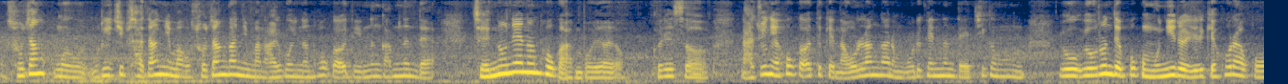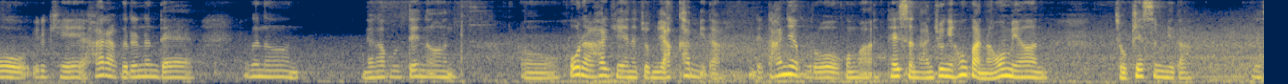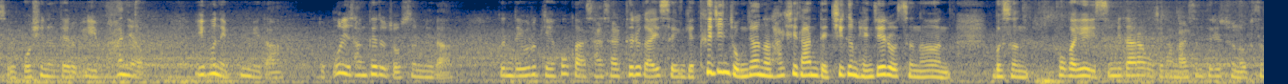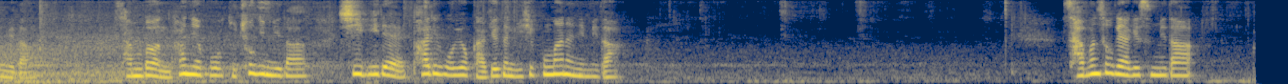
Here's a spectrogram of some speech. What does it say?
음, 소장 뭐 우리 집 사장님하고 소장관님만 알고 있는 호가 어디 있는가 없는데 제 눈에는 호가 안 보여요. 그래서 나중에 호가 어떻게 나올란가는 모르겠는데 지금 요 요런 데 보고 무늬를 이렇게 호라고 이렇게 하라 그러는데 이거는 내가 볼 때는 어, 호라 하기에는 좀 약합니다. 근데 단엽으로 그만 해서 나중에 호가 나오면 좋겠습니다. 그래서 보시는 대로 이 한엽 잎은 이쁩니다. 또 뿌리 상태도 좋습니다. 근데 이렇게 호가 살살 들어가 있어 이게 트진 종자는 확실한데 지금 현재로서는 무슨 호가 여기 있습니다라고 제가 말씀드릴 수는 없습니다. 3번 한여보 두 촉입니다. 11에 8이고요. 가격은 29만 원입니다. 4번 소개하겠습니다.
